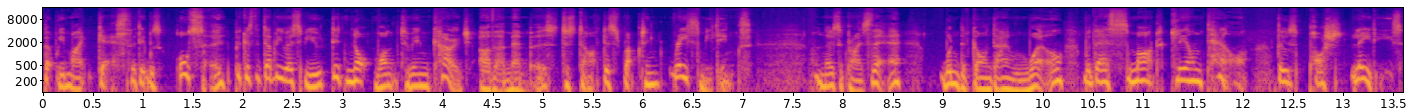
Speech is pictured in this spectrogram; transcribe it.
But we might guess that it was also because the WSPU did not want to encourage other members to start disrupting race meetings. No surprise there, wouldn't have gone down well with their smart clientele, those posh ladies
